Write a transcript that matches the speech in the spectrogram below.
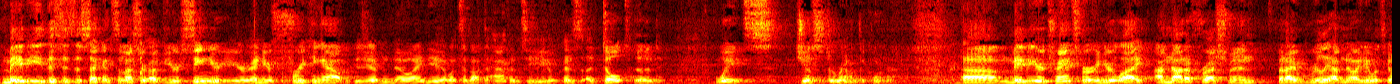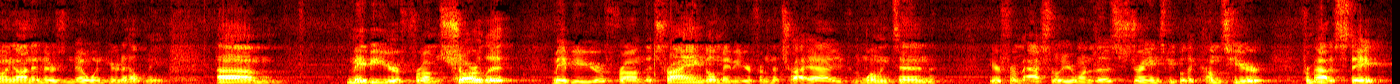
maybe this is the second semester of your senior year, and you're freaking out because you have no idea what's about to happen to you because adulthood waits just around the corner. Um, maybe you're a transfer and you're like, I'm not a freshman, but I really have no idea what's going on, and there's no one here to help me. Um, maybe you're from Charlotte Maybe you're from the Triangle, maybe you're from the Triad, you're from Wilmington, you're from Asheville, you're one of those strange people that comes here from out of state.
